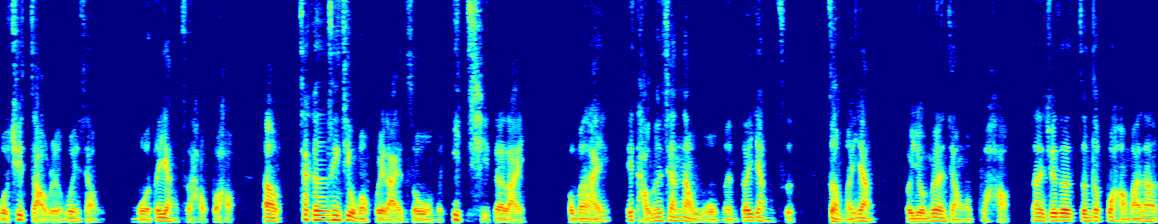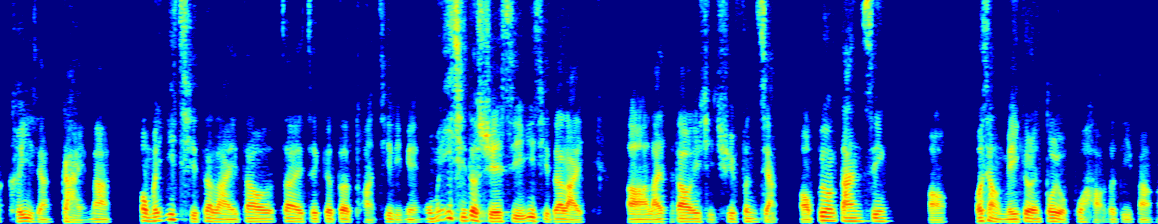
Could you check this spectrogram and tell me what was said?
我去找人问一下我的样子好不好？那下个星期我们回来的时候，我们一起的来。我们来诶讨论一下，那我们的样子怎么样？有没有人讲我不好？那你觉得真的不好吗？那可以讲改吗？我们一起的来到在这个的团体里面，我们一起的学习，一起的来啊，来到一起去分享哦，不用担心。我想每个人都有不好的地方，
